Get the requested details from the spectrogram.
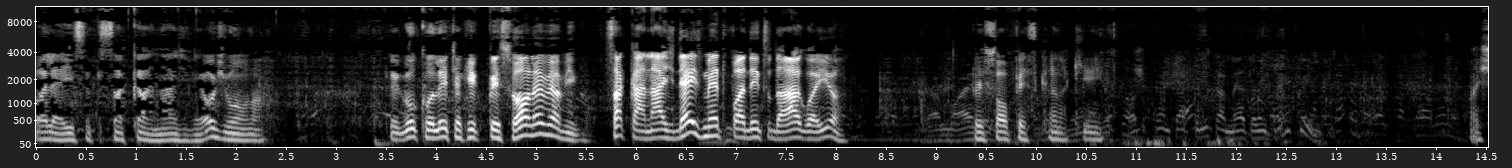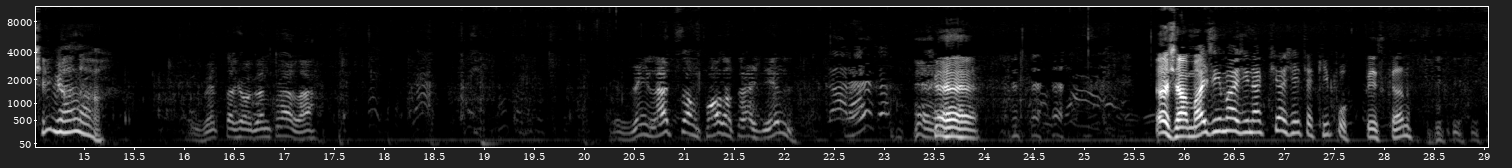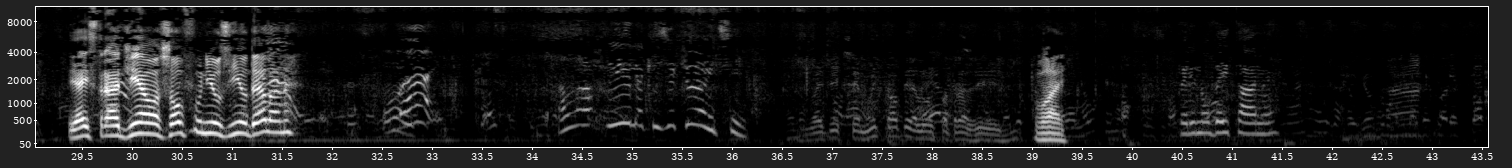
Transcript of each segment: Olha isso, que sacanagem, velho. Olha o João lá. Pegou o colete aqui com o pessoal, né, meu amigo? Sacanagem, 10 metros pra dentro da água aí, ó. Pessoal pescando aqui, hein? Pode contar 30 metros ali tranquilo. Vai chegar lá, ó. O vento tá jogando pra lá. Eles vêm lá de São Paulo atrás dele. É. Eu jamais ia imaginar que tinha gente aqui, pô, pescando. E a estradinha, ó, só o funilzinho dela, né? Olha lá, filha, que gigante. Vai ter que ser muito cauteloso pra trazer ele. Vai. Pra ele não deitar, né?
